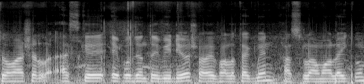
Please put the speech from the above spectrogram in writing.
তো মার্শাল আজকে এ পর্যন্ত ভিডিও সবাই ভালো থাকবেন আসসালামু আলাইকুম।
